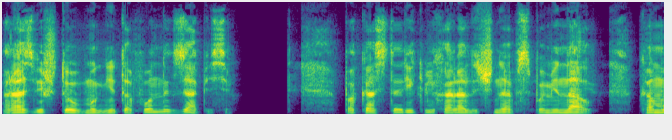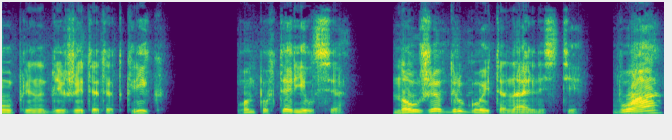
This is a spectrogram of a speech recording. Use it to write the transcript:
разве что в магнитофонных записях. Пока старик лихорадочно вспоминал, кому принадлежит этот крик, он повторился, но уже в другой тональности. «Вуа!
